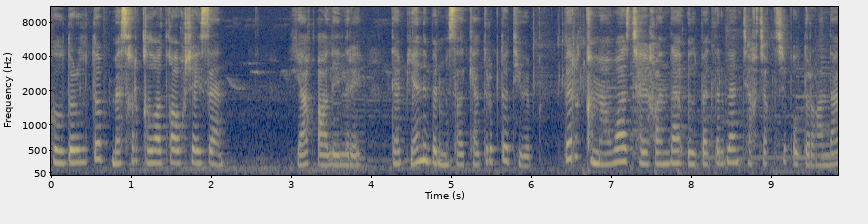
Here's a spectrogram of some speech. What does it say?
kuldirlatib masxir qilayotgan o'xshaysan. Yoq oliylari deb yana bir misol keltiribdi tivib bir qimavoz choyxonada ulfatlar bilan chaqchaqlashib o'tirganda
